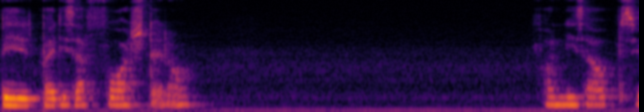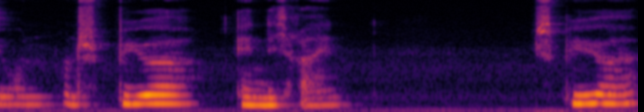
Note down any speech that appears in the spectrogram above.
Bild, bei dieser Vorstellung von dieser Option und spür in dich rein. Spür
